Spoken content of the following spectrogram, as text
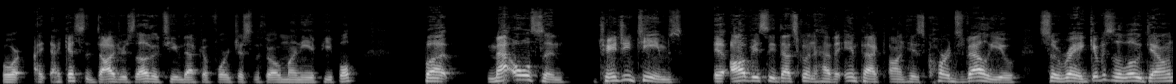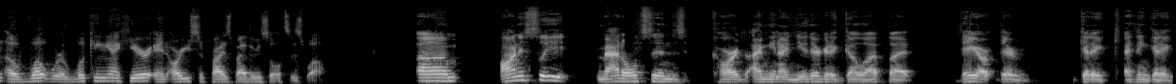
or I, I, guess the Dodgers, the other team that could afford just to throw money at people. But Matt Olson changing teams it, obviously that's going to have an impact on his card's value. So, Ray, give us a lowdown of what we're looking at here, and are you surprised by the results as well? Um, honestly, Matt Olson's cards. I mean, I knew they're going to go up, but they are they're gonna I think gonna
